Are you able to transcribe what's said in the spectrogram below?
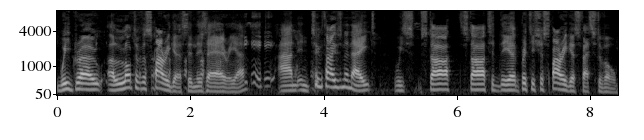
we grow a lot of asparagus in this area, and in 2008 we start, started the uh, British Asparagus Festival,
